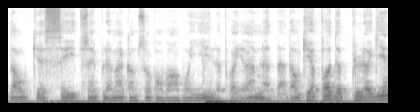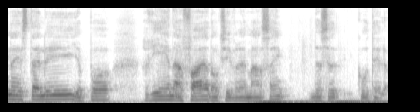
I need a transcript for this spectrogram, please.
Donc, c'est tout simplement comme ça qu'on va envoyer le programme là-dedans. Donc, il n'y a pas de plugin installé, il n'y a pas rien à faire. Donc, c'est vraiment simple de ce côté-là.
